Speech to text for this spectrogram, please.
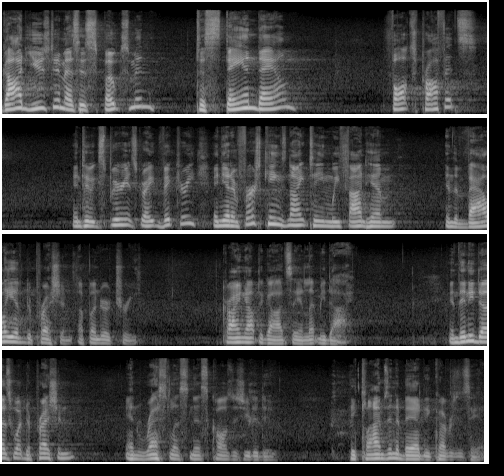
God used him as his spokesman to stand down false prophets and to experience great victory. And yet in 1 Kings 19, we find him in the valley of depression up under a tree, crying out to God, saying, Let me die. And then he does what depression and restlessness causes you to do. He climbs into bed and he covers his head.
